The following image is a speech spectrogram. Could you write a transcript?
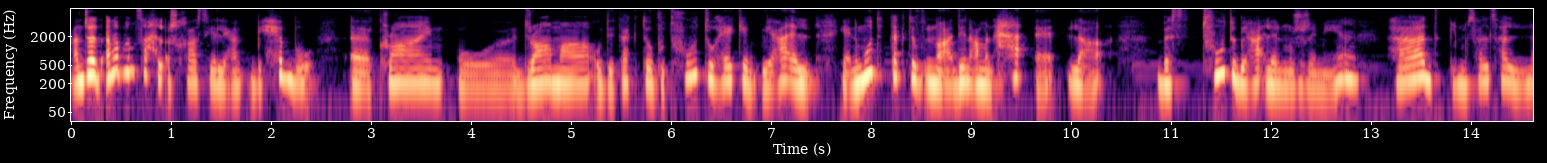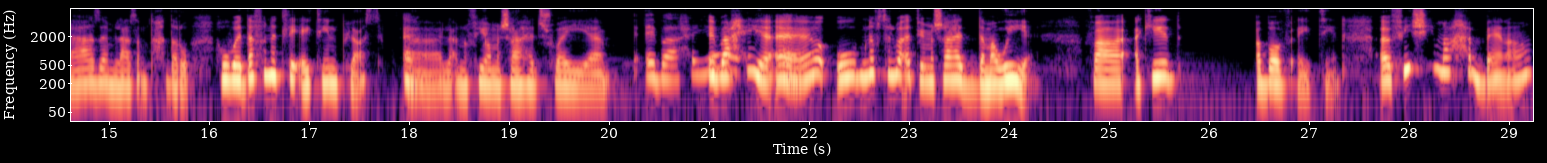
عن جد أنا بنصح الأشخاص يلي عن بيحبوا crime ودراما و detective وتفوتوا هيك بعقل. يعني مو detective إنه قاعدين عم نحقق لا. بس تفوتوا بعقل المجرمين. هاد المسلسل لازم لازم تحضروا هو definitely 18 plus إيه. آه لأنه فيه مشاهد شوي آه، إباحية. إباحية إيه. وبنفس الوقت في مشاهد دموية. فأكيد above 18 آه في شيء ما حبينا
